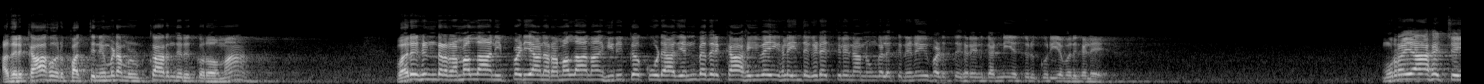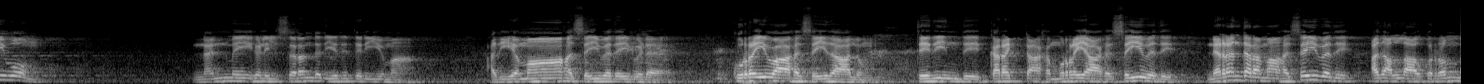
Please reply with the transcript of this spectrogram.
அதற்காக ஒரு பத்து நிமிடம் உட்கார்ந்து இருக்கிறோமா வருகின்ற ரமலான் இப்படியான ரமலானாக இருக்கக்கூடாது என்பதற்காக இவைகளை இந்த இடத்திலே நான் உங்களுக்கு நினைவுபடுத்துகிறேன் கண்ணியத்திற்குரியவர்களே. முறையாக செய்வோம். நன்மைகளில் சிறந்தது எது தெரியுமா? அதிகமாக செய்வதை விட குறைவாக செய்தாலும் தெரிந்து கரெக்டாக முறையாக செய்வது நிரந்தரமாக செய்வது அது அல்லாவுக்கு ரொம்ப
